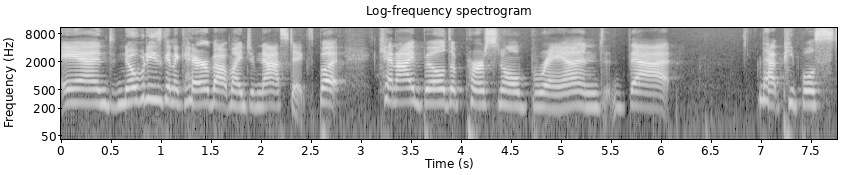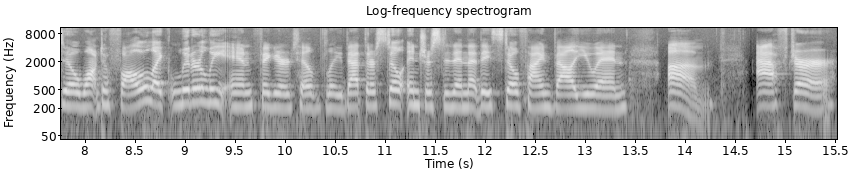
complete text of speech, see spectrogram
and nobody's going to care about my gymnastics. But can I build a personal brand that that people still want to follow? Like literally and figuratively that they're still interested in that they still find value in um, after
